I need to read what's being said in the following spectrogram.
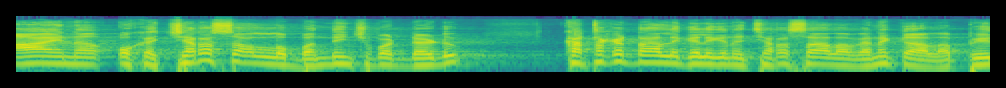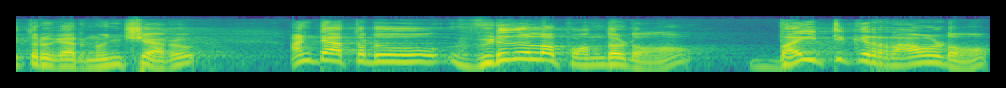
ఆయన ఒక చెరసాలలో బంధించబడ్డాడు. కటకటాలు కలిగిన చెరసాల వెనకాల పేతురు గారు నుంచారు అంటే అతడు విడుదల పొందడం బయటికి రావడం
